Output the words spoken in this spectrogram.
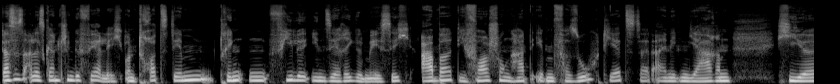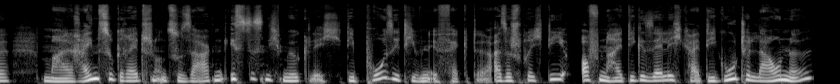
Das ist alles ganz schön gefährlich und trotzdem trinken viele ihn sehr regelmäßig. Aber die Forschung hat eben versucht, jetzt seit einigen Jahren hier mal reinzugrätschen und zu sagen, ist es nicht möglich, die positiven Effekte, also sprich die Offenheit, die Geselligkeit, die gute Laune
